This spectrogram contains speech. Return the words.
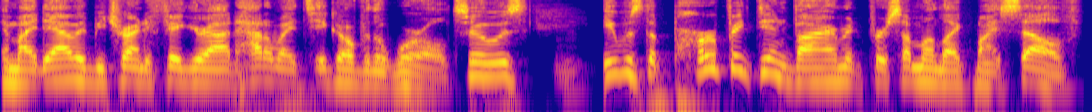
And my dad would be trying to figure out how do I take over the world. So it was mm. it was the perfect environment for someone like myself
